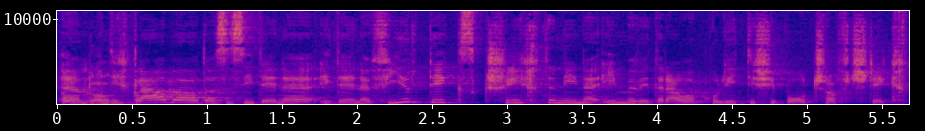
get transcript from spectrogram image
Genau. Ähm, und ich glaube auch, dass es in diesen, in diesen Viertix-Geschichten immer wieder auch eine politische Botschaft steckt.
